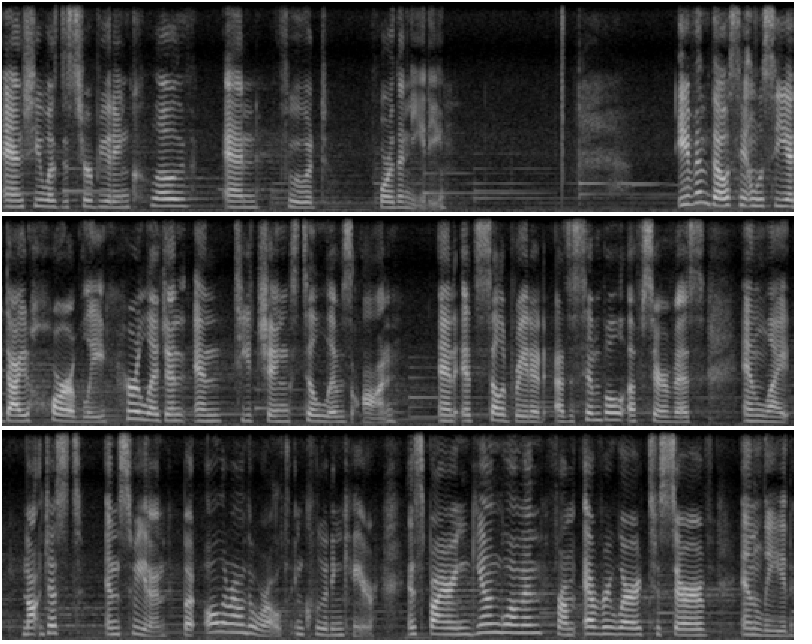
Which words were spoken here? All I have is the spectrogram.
and she was distributing clothes and food for the needy. Even though St. Lucia died horribly, her legend and teaching still lives on, and it's celebrated as a symbol of service and light, not just in Sweden, but all around the world, including here, inspiring young women from everywhere to serve and lead,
